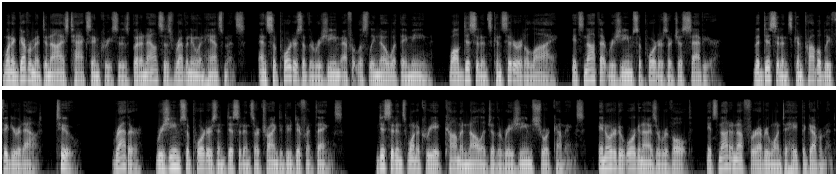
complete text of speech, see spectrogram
When a government denies tax increases but announces revenue enhancements, and supporters of the regime effortlessly know what they mean, while dissidents consider it a lie, it's not that regime supporters are just savvier. The dissidents can probably figure it out, too. Rather, regime supporters and dissidents are trying to do different things. Dissidents want to create common knowledge of the regime's shortcomings. In order to organize a revolt, it's not enough for everyone to hate the government.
